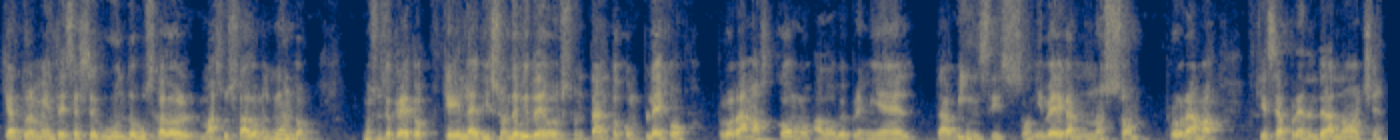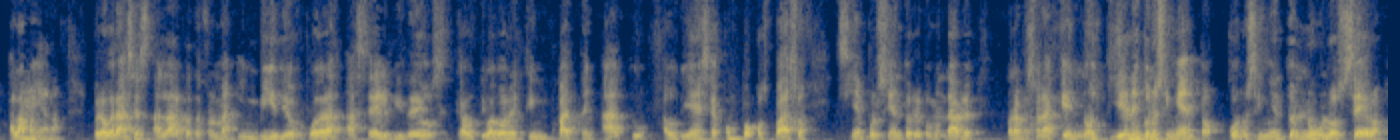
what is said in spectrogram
que actualmente es el segundo buscador más usado en el mundo. No es un secreto que la edición de video es un tanto complejo. Programas como Adobe Premiere, DaVinci, Sony Vega no son programas que se aprenden de la noche a la mañana pero gracias a la plataforma InVideo podrás hacer videos cautivadores que impacten a tu audiencia con pocos pasos, 100% recomendable para personas que no tienen conocimiento, conocimiento nulo, cero,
